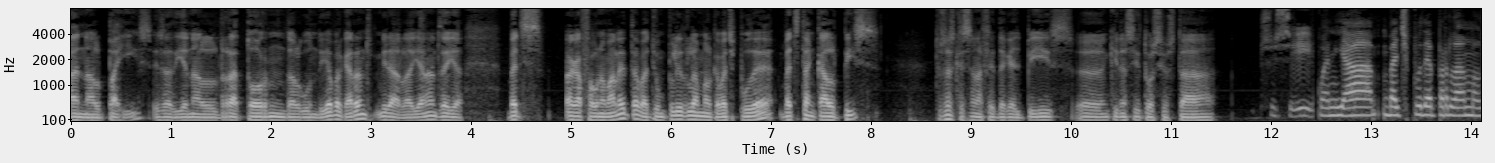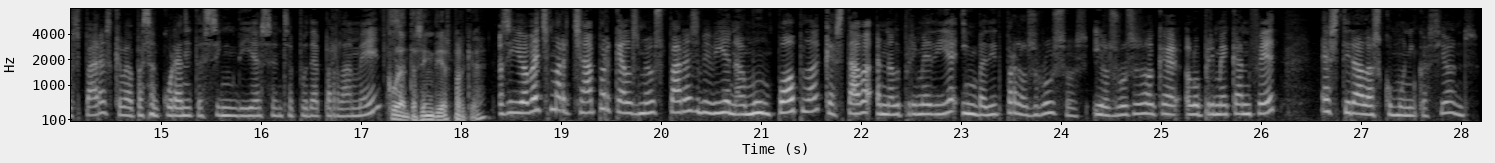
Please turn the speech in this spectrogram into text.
en el país? És a dir, en el retorn d'algun dia? Perquè ara, ens, mira, la Jana ens deia vaig agafar una maleta, vaig omplir-la amb el que vaig poder, vaig tancar el pis. Tu saps què se n'ha fet d'aquell pis? Eh, en quina situació està? Sí, sí. Quan ja vaig poder parlar amb els pares, que va passar 45 dies sense poder parlar amb ells... 45 dies, per què? O sigui, jo vaig marxar perquè els meus pares vivien en un poble que estava en el primer dia invadit per els russos. I els russos el, que, el primer que han fet és tirar les comunicacions.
